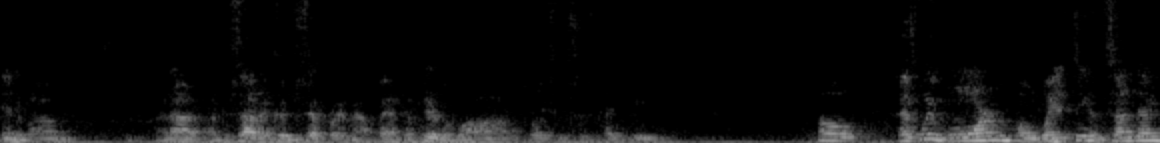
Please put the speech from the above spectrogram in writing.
in the Bible. And I, I decided I couldn't separate them out fast enough. There's a lot of places says take heed. Oh, as we warn on Wednesday and Sunday,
